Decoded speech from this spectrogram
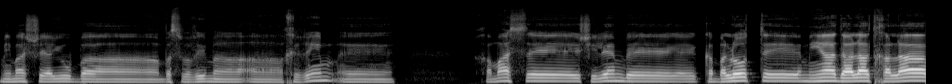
ממה שהיו בסבבים האחרים. חמאס שילם בקבלות מיד על ההתחלה,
